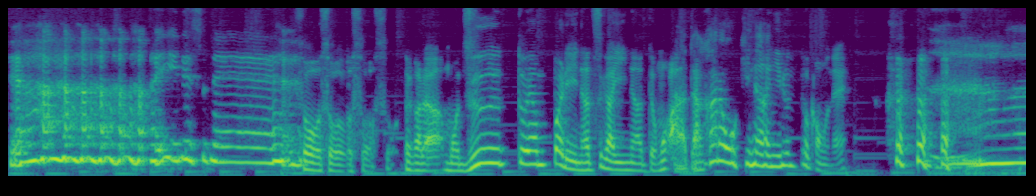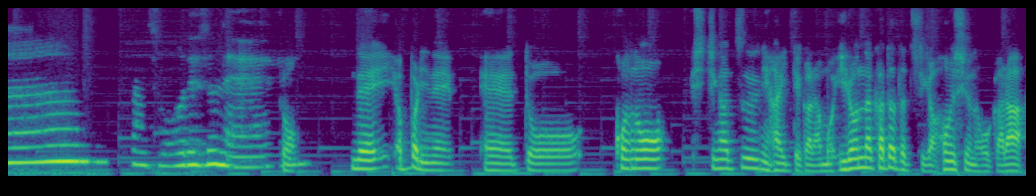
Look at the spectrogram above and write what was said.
いやー いいですね。そうそうそうそう。だからもうずーっとやっぱり夏がいいなって思う。あ、だから沖縄にいるのかもね。あーそうですね。そうで、やっぱりね、えっ、と、この7月に入ってからもういろんな方たちが本州の方から、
